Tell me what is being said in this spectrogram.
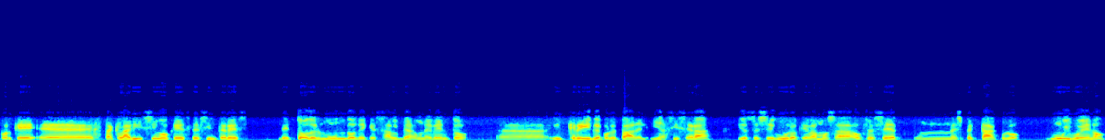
porque eh, está clarísimo que este es interés de todo el mundo de que salga un evento eh, increíble por el pádel y así será. Yo estoy seguro que vamos a ofrecer un espectáculo muy bueno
